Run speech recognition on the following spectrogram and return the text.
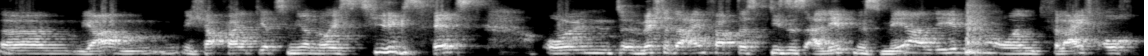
Ähm, ja, ich habe halt jetzt mir ein neues Ziel gesetzt und äh, möchte da einfach, dass dieses Erlebnis mehr erleben und vielleicht auch,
